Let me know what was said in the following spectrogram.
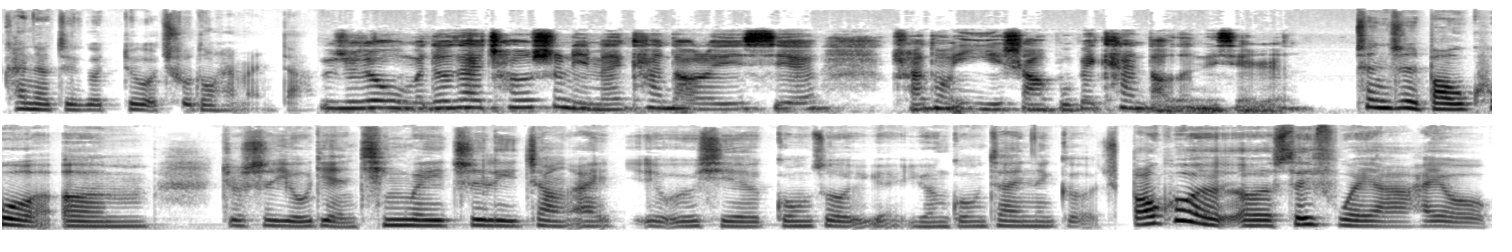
看到这个对我触动还蛮大。我觉得我们都在超市里面看到了一些传统意义上不被看到的那些人，甚至包括嗯，就是有点轻微智力障碍，有一些工作员员工在那个，包括呃 Safeway 啊，还有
